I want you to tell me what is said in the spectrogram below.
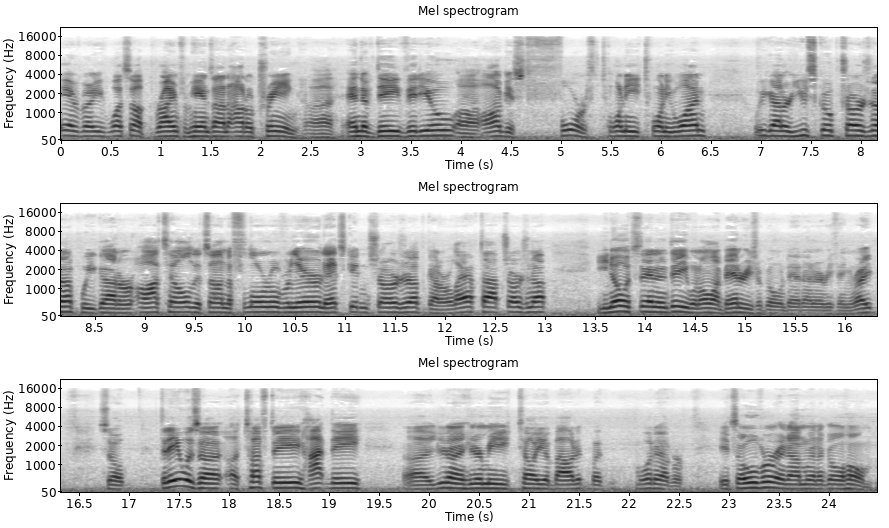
Hey everybody, what's up? Brian from Hands On Auto Training. Uh, end of day video, uh, August 4th, 2021. We got our U-scope charging up. We got our Autel that's on the floor over there. That's getting charged up. Got our laptop charging up. You know it's the end of the day when all my batteries are going dead on everything, right? So today was a, a tough day, hot day. Uh, you're gonna hear me tell you about it, but whatever. It's over and I'm gonna go home.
